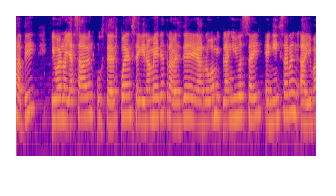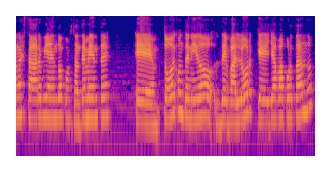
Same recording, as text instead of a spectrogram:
a ti. Y bueno, ya saben, ustedes pueden seguir a Mary a través de arroba mi plan USA en Instagram. Ahí van a estar viendo constantemente eh, todo el contenido de valor que ella va aportando.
